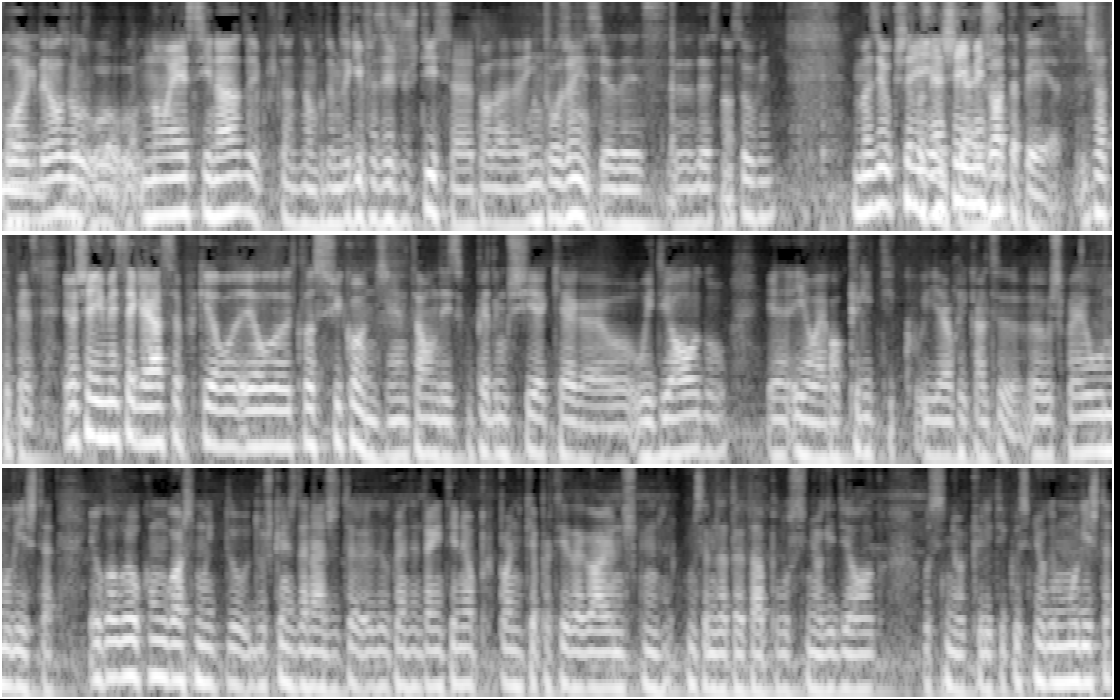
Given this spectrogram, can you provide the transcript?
blog deles, o- o- não é assinado e, portanto, não podemos aqui fazer justiça a toda a inteligência desse, desse nosso ouvinte. Mas eu gostei, achei imensa... JPS. JPS. Eu achei imensa graça porque ele, ele classificou-nos. Então disse que o Pedro Mexia que era o, ideólogo, eu era o crítico e é o Ricardo Augusto Pereira o humorista. Eu, eu como gosto muito do- dos cães danados do, do Quentin Tarantino, eu proponho que a partir de agora nos come- comecemos a tratar pelo senhor ideólogo, o senhor crítico, o senhor humorista.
